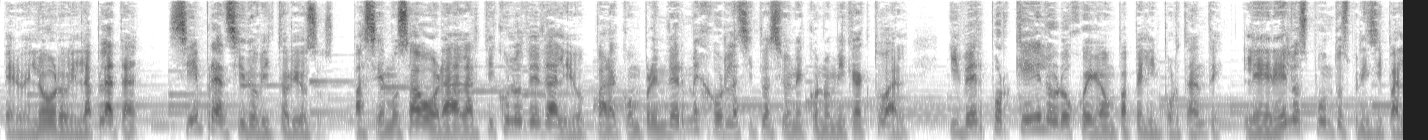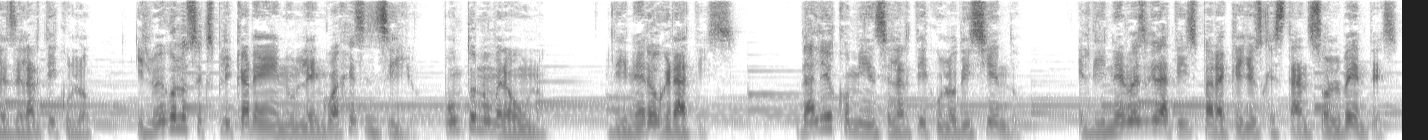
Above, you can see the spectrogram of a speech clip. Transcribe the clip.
Pero el oro y la plata siempre han sido victoriosos. Pasemos ahora al artículo de Dalio para comprender mejor la situación económica actual y ver por qué el oro juega un papel importante. Leeré los puntos principales del artículo y luego los explicaré en un lenguaje sencillo. Punto número 1. Dinero gratis. Dalio comienza el artículo diciendo, el dinero es gratis para aquellos que están solventes,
